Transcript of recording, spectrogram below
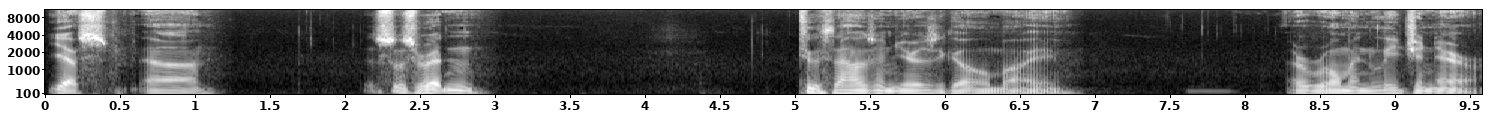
yes, uh, this was written two thousand years ago by a Roman legionnaire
